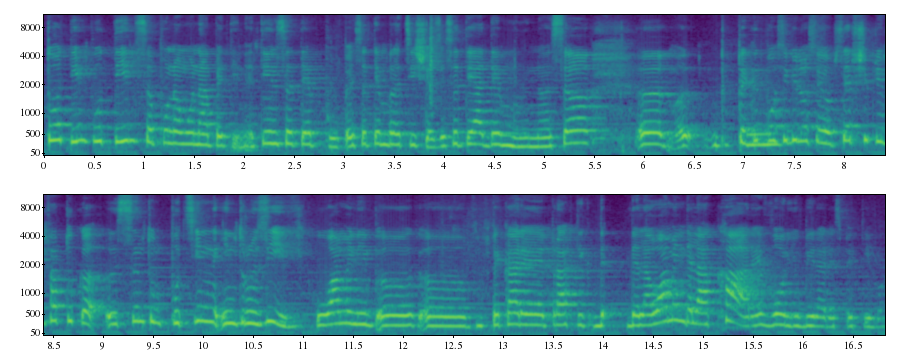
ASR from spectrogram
tot timpul tind să pună mâna pe tine, tind să te pupe, să te îmbrățișeze, să te ia de mână, să... uh, Pe cât posibil o să-i observi și prin faptul că uh, sunt un puțin intruzivi cu oamenii uh, uh, pe care, practic, de, de la oameni de la care vor iubirea respectivă.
